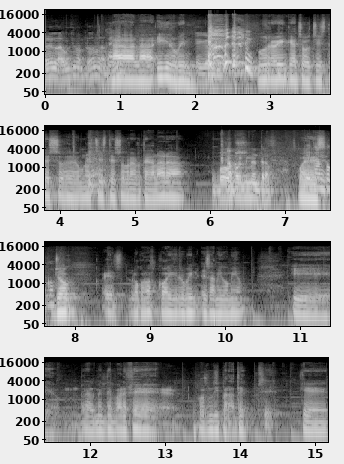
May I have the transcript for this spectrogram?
¿Cuál es la última? Perdón, la La, la Iggy Rubin. Iggy Rubin que ha hecho chistes, eh, unos chistes sobre Ortega Lara. Vox. Ah, pues ni me he enterado. Pues Yo tampoco. yo es- lo conozco a Iggy Rubin, es amigo mío y realmente me parece pues un disparate. Sí. Que,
